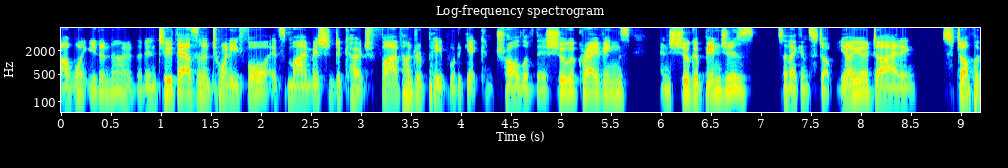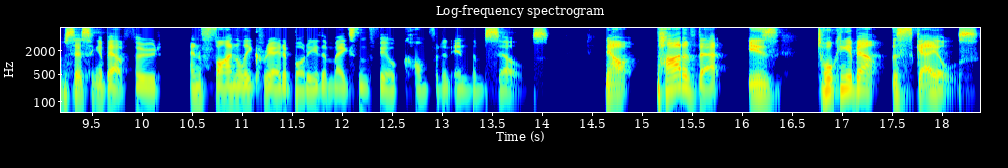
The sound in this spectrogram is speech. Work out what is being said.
I want you to know that in 2024, it's my mission to coach 500 people to get control of their sugar cravings and sugar binges so they can stop yo yo dieting, stop obsessing about food, and finally create a body that makes them feel confident in themselves. Now, part of that is talking about the scales.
